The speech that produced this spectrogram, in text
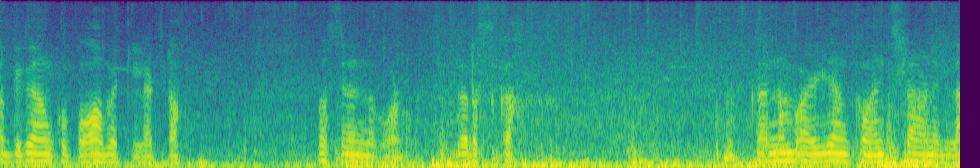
അധികം നമുക്ക് പോകാൻ പറ്റില്ല കേട്ടോ ബസ്സിന് തന്നെ പോകണം ഇത് റിസ്ക്കാ. കാരണം വഴി നമുക്ക് മനസ്സിലാവണില്ല.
